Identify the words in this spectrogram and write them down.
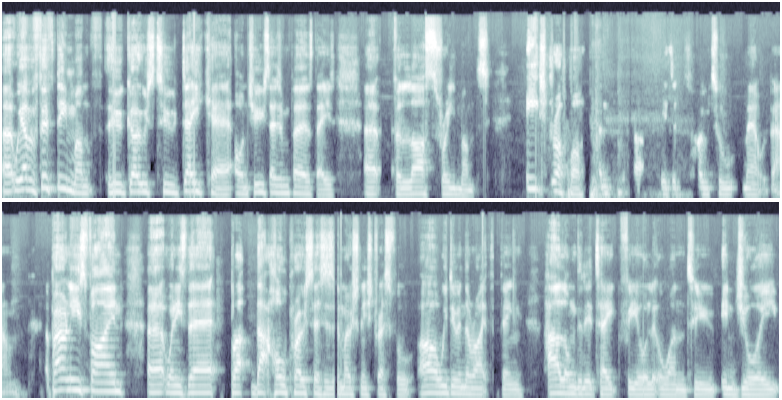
Uh, we have a 15 month who goes to daycare on Tuesdays and Thursdays uh, for the last three months. Each drop off and is a total meltdown. Apparently, he's fine uh, when he's there, but that whole process is emotionally stressful. Are we doing the right thing? How long did it take for your little one to enjoy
